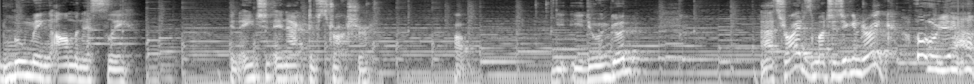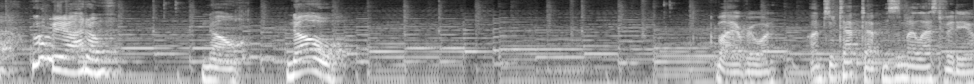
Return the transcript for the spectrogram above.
looming ominously. An ancient inactive structure. Oh, you doing good? That's right, as much as you can drink. Oh yeah, let me at him. No. No! Goodbye, everyone. I'm Sir Tap Tap, this is my last video.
